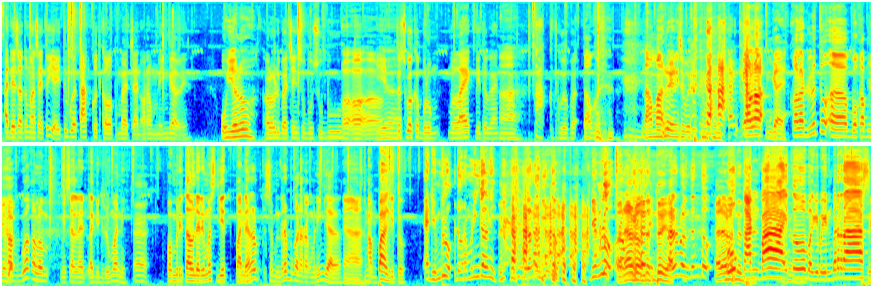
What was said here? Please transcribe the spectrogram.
Ada satu masa itu ya itu gue takut kalau pembacaan orang meninggal ya. Oh iya lu. Kalau dibacain subuh-subuh, Oh, oh, oh. Iya. terus gue keburu melek gitu kan. Heeh. Takut gue pak. Gua. Nama lu yang disebut. Kalau Enggak ya? kalau dulu tuh eh, bokap nyokap gua kalau misalnya lagi di rumah nih, pemberitahuan dari masjid, padahal sebenarnya bukan orang meninggal. Nah. Apa gitu? Eh diam dulu, ada orang meninggal nih. Pasti bilangnya gitu. Diam dulu. orang Padahal belum nih. tentu ya? Padahal belum tentu. Padahal belum bukan pak, itu bagi-bagiin beras.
